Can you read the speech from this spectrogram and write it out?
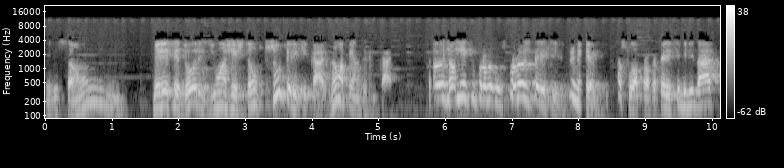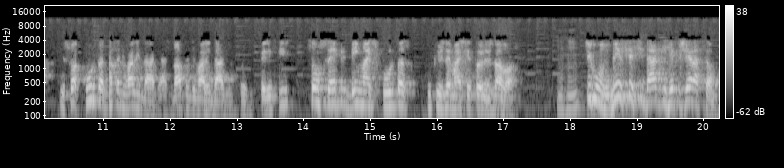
eles são merecedores de uma gestão super eficaz, não apenas eficaz. Então, eu diria que os problemas perecíveis, primeiro, a sua própria perecibilidade e sua curta data de validade. As datas de validade dos produtos perecíveis são sempre bem mais curtas do que os demais setores da loja. Uhum. Segundo, necessidade de refrigeração.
